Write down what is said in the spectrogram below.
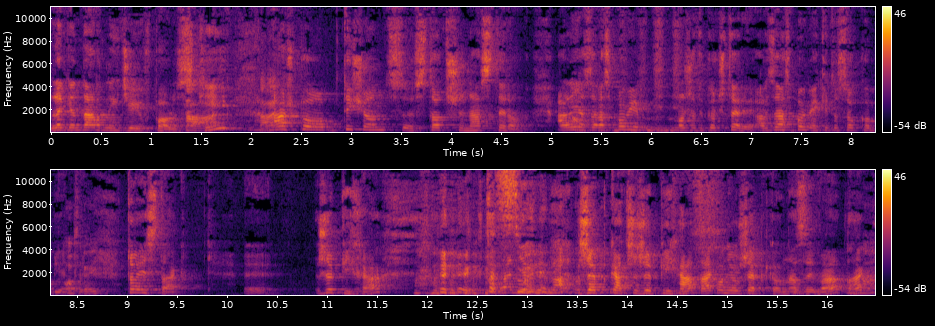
legendarnych dziejów Polski, Tak, tak. aż po 1113 rok. Ale ja zaraz powiem, może tylko cztery, ale zaraz powiem, jakie to są kobiety. Okej. To jest tak. Rzepicha, która nie wie, rzepka czy rzepicha, tak? On ją rzepką nazywa, tak? Aha.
